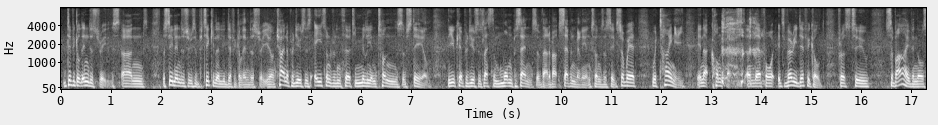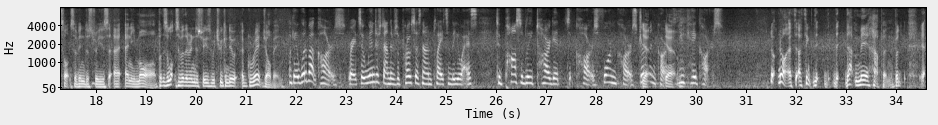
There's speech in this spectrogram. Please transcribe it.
difficult industries, and the steel industry is a particularly difficult industry. You know, China produces 830 million tons of steel. The UK produces less than 1% of that, about 7 million tons of steel. So we're, we're tiny in that context, and therefore it's very difficult for us to survive in those sorts of industries uh, anymore. But there's lots of other industries which we can do a great job in. Okay, what about cars, right? So we understand there's a process now in place in the US to possibly target cars, foreign cars, German yeah, cars, yeah. UK cars. No, no I, th I think th th that may happen, but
